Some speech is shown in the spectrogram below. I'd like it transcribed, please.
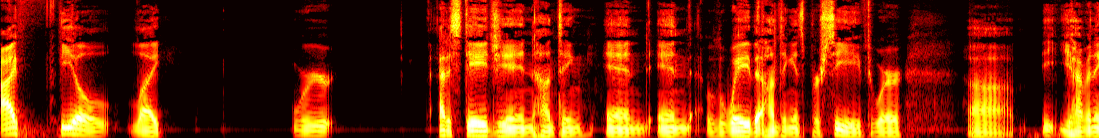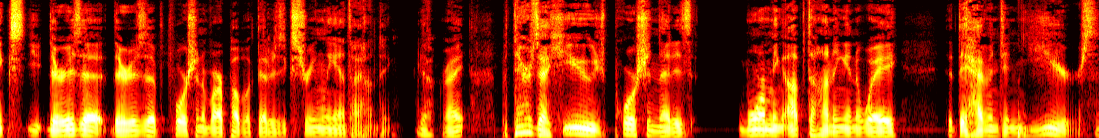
I feel like we're at a stage in hunting and in the way that hunting is perceived where, uh, you have an ex, you, there is a, there is a portion of our public that is extremely anti-hunting. Yeah. Right. But there's a huge portion that is warming up to hunting in a way that they haven't in years.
